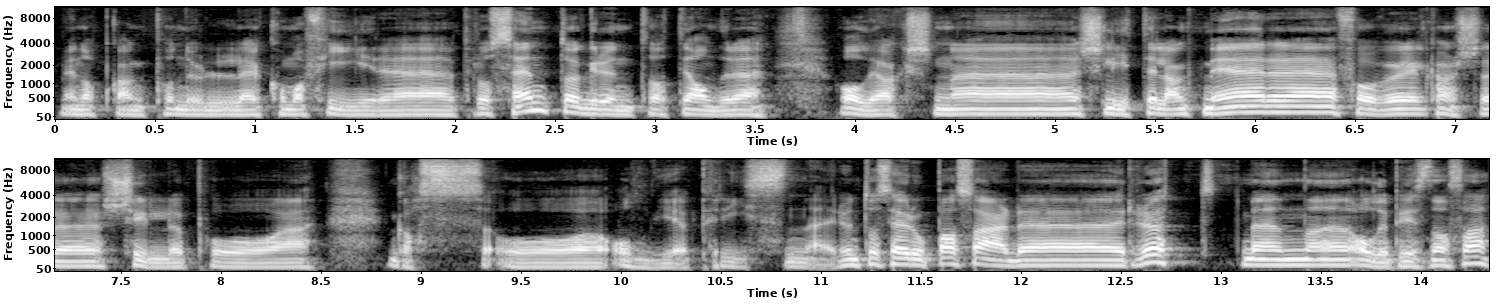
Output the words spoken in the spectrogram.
med en oppgang på 0,4 og Grunnen til at de andre oljeaksjene sliter langt mer, eh, får vi vel kanskje skylde på gass- og oljeprisene. Rundt oss i Europa så er det rødt, men oljeprisen altså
